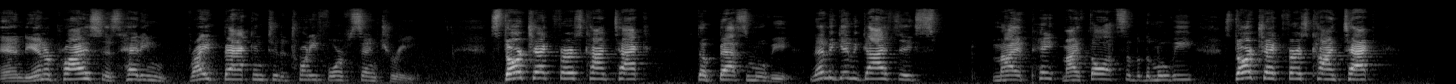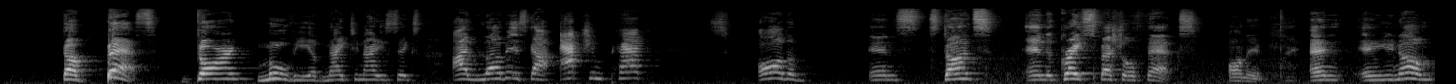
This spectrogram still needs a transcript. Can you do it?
And the Enterprise is heading right back into the 24th century. Star Trek First Contact, the best movie. Let me give you guys my my thoughts of the movie. Star Trek First Contact, the best darn movie of 1996. I love it. It's got action packed, all the and stunts and the great special effects. on it. And and you know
